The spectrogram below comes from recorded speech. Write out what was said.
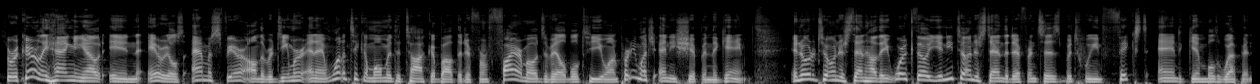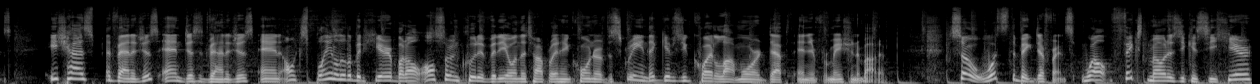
So we're currently hanging out in Arial's atmosphere on the Redeemer, and I want to take a moment to talk about the different fire modes available to you on pretty much any ship in the game. In order to understand how they work, though, you need to understand the differences between fixed and gimbaled weapons. Each has advantages and disadvantages, and I'll explain a little bit here, but I'll also include a video in the top right hand corner of the screen that gives you quite a lot more depth and information about it. So what's the big difference? Well, fixed mode, as you can see here,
